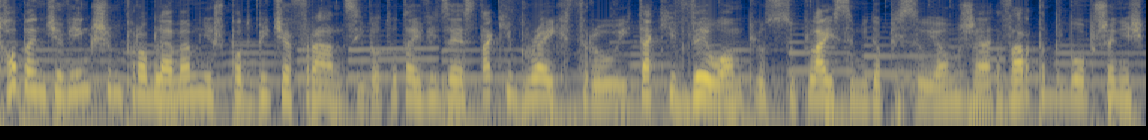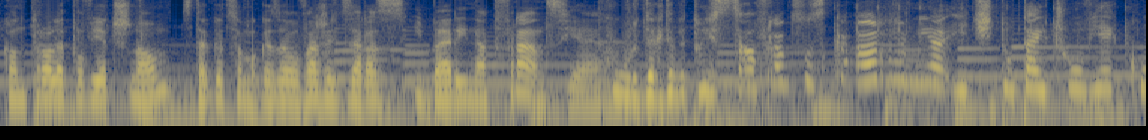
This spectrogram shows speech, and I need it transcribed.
to będzie większym problemem niż podbicie Francji, bo tutaj widzę jest taki breakthrough i taki wyłom plus suppliesy mi dopisują, że warto by było przenieść kontrolę powietrzną, z tego co mogę zauważyć, zaraz z Iberii nad Francję. Kurde, gdyby tu jest cała francuska armia, idź tutaj człowieku!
